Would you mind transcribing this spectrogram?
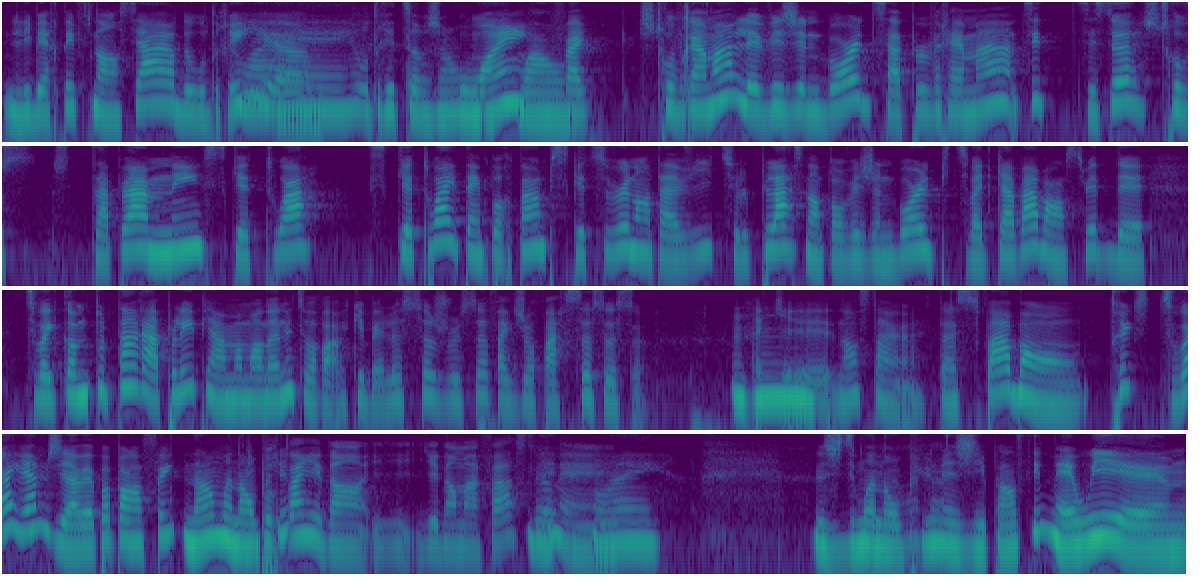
liberté financière d'Audrey. euh, Ouais, Audrey Turgeon. Ouais. oui. Wow. Fait que je trouve vraiment le vision board, ça peut vraiment, tu sais, c'est ça, je trouve, ça peut amener ce que toi, ce que toi est important, puis ce que tu veux dans ta vie, tu le places dans ton vision board, puis tu vas être capable ensuite de, tu vas être comme tout le temps rappelé, puis à un moment donné, tu vas faire, ok, ben là ça, je veux ça, fait que je vais faire ça, ça, ça. Fait Mhm. que, euh, non, c'est un, un super bon truc. Tu vois, Yann, j'y avais pas pensé. Non, moi non Puis plus. Pourtant, il est dans, il, il est dans ma face, là, Ben, mais. ouais. Je dis moi non plus, mais j'y ai pensé. Mais oui, euh,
